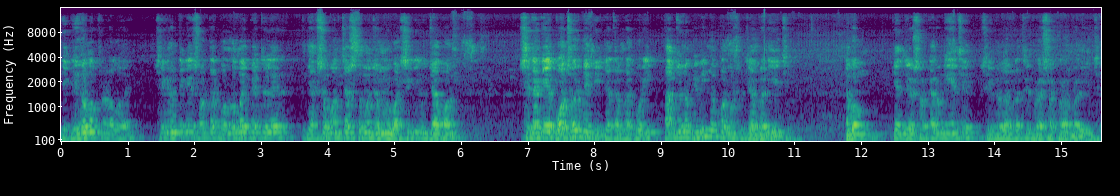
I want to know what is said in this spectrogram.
যে গৃহ মন্ত্রণালয়, সেখান থেকে সর্দার বল্লভভাই প্যাটেলের যে একশো পঞ্চাশতম জন্মবার্ষিকী উদযাপন, সেটাকে বছরব্যাপী যাতে আমরা করি, তার জন্য বিভিন্ন কর্মসূচি আমরা নিয়েছি এবং কেন্দ্রীয় সরকারও নিয়েছে, সেইভাবে আমরা ত্রিপুরা সরকার আমরা নিয়েছি।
